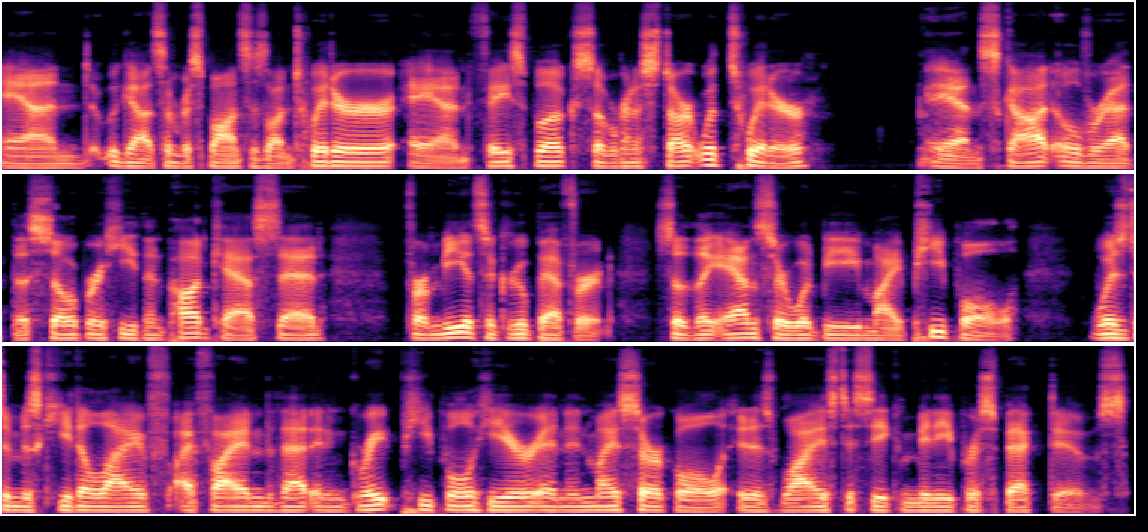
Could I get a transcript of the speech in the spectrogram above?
And we got some responses on Twitter and Facebook. So we're going to start with Twitter and Scott over at the Sober Heathen podcast said, For me, it's a group effort. So the answer would be my people. Wisdom is key to life. I find that in great people here and in my circle, it is wise to seek many perspectives.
